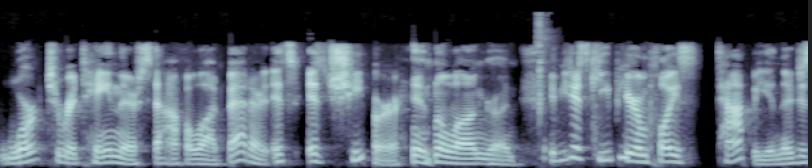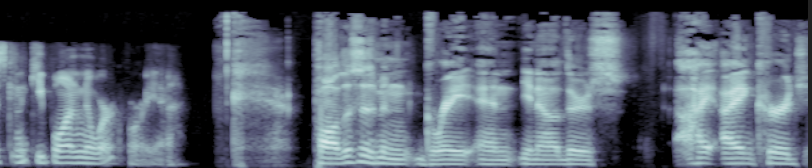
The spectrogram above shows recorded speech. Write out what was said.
work to retain their staff a lot better, it's it's cheaper in the long run. If you just keep your employees happy and they're just going to keep wanting to work for you. Paul, this has been great, and you know, there's I, I encourage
